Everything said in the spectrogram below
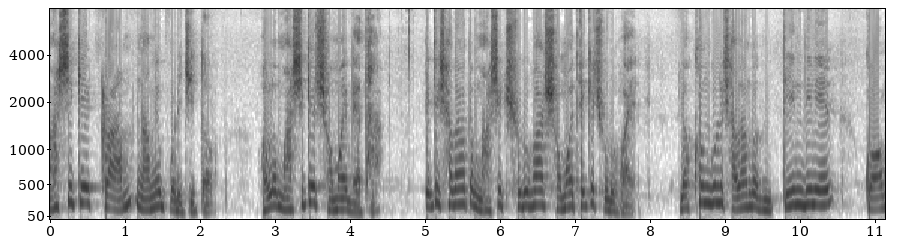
মাসিকের ক্রাম নামে পরিচিত, হলো মাসিকের সময় ব্যথা। এটি সাধারণত মাসিক শুরু হওয়ার সময় থেকে শুরু হয়। লক্ষণগুলি সাধারণত তিন দিনের কম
